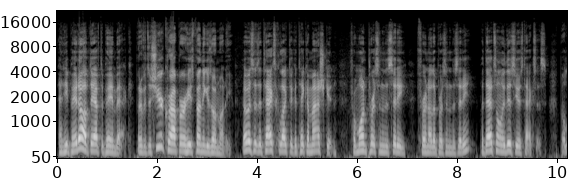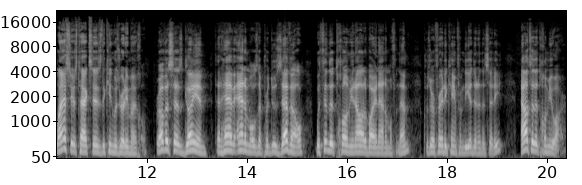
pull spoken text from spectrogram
and he paid up, they have to pay him back. But if it's a sharecropper, he's spending his own money. Rava says a tax collector could take a mashkin from one person in the city for another person in the city, but that's only this year's taxes. But last year's taxes, the king was ready Michael. Rava says goyim that have animals that produce zevel within the tchum, you're not allowed to buy an animal from them because they're afraid it came from the Yidden in the city. Outside the Tchum you are.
